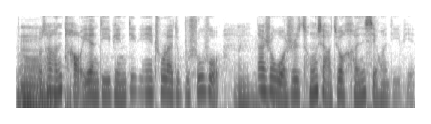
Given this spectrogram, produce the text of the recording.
嗯。就他很讨厌低频，低频一出来就不舒服。嗯。但是我是从小就很喜欢低频，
